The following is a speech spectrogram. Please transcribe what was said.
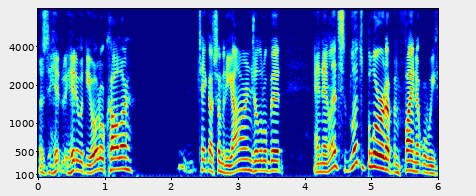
let's hit, hit it with the auto color. Take out some of the orange a little bit. And then let's let's blur it up and find out what we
